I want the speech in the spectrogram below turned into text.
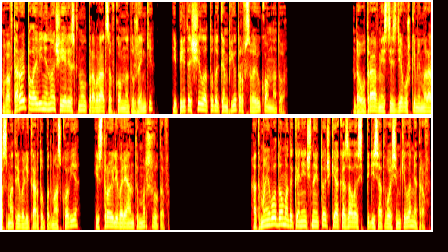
Во второй половине ночи я рискнул пробраться в комнату Женьки и перетащил оттуда компьютер в свою комнату. До утра вместе с девушками мы рассматривали карту Подмосковья и строили варианты маршрутов. От моего дома до конечной точки оказалось 58 километров.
